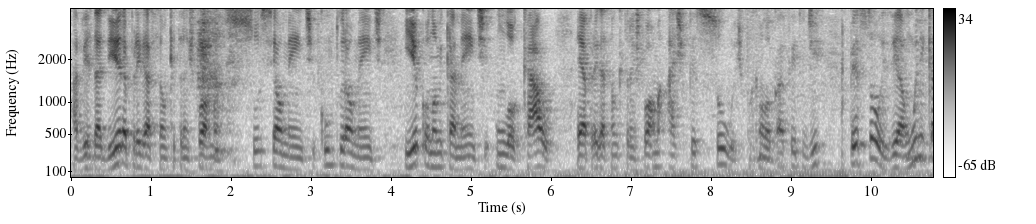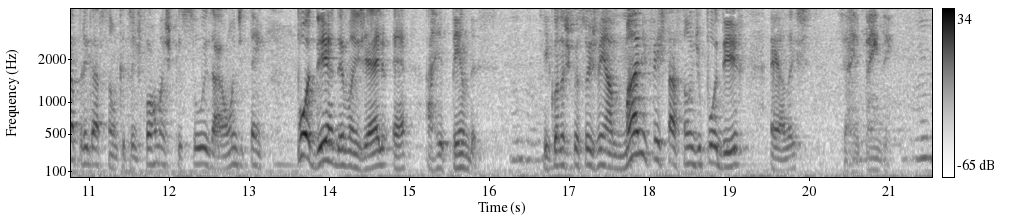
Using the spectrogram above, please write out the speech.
a verdadeira pregação que transforma socialmente, culturalmente e economicamente um local é a pregação que transforma as pessoas, porque um local é feito de pessoas e a única pregação que transforma as pessoas aonde tem poder do evangelho é arrependa-se. Uhum. E quando as pessoas veem a manifestação de poder, elas se arrependem. Uhum.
